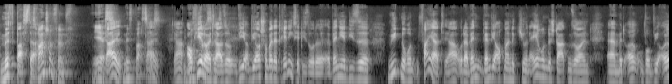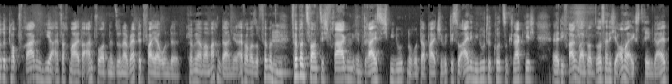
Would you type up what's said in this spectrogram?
Mythbuster. Das waren schon fünf. Yes. Geil. Mythbusters. Geil. Ja, auch hier Leute, also wie, wie auch schon bei der Trainingsepisode, wenn ihr diese Mythenrunden feiert, ja, oder wenn, wenn wir auch mal eine QA-Runde starten sollen, äh, mit eure, wo wir eure Top-Fragen hier einfach mal beantworten in so einer Rapid-Fire-Runde, können wir ja mal machen, Daniel. Einfach mal so 25, mhm. 25 Fragen in 30 Minuten runterpeitschen. Wirklich so eine Minute kurz und knackig äh, die Fragen beantworten. So ist ja nicht hier auch mal extrem geil.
